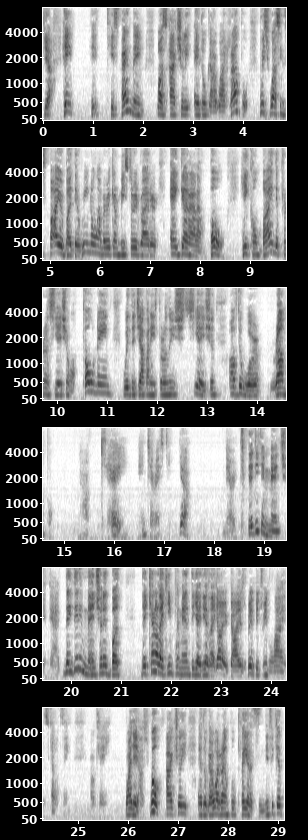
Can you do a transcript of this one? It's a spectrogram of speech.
yeah, he his pen name was actually Edogawa Rampo, which was inspired by the renowned American mystery writer Edgar Allan Poe. He combined the pronunciation of Poe name with the Japanese pronunciation of the word Rampo. Okay, interesting. Yeah, there. They didn't mention that. They didn't mention it, but they kind of like implement the idea, like, "Oh, you guys, read between the lines," kind of thing. Okay. Why they ask? Well, actually, Edogawa Rampo played a significant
